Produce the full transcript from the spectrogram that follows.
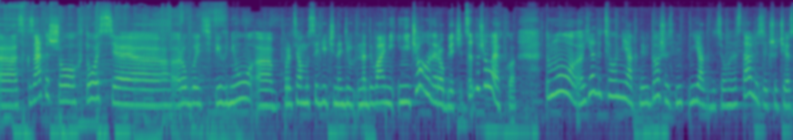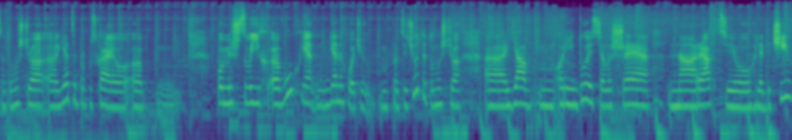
е, сказати, що хтось е, робить фігню, е, при цьому сидячи на дивані і нічого не роблячи, це дуже легко. Тому я до цього ніяк не відношусь, ніяк до цього не ставлюся, якщо чесно, тому що е, я це пропускаю. Поміж своїх е, вух я, я не хочу про це чути, тому що е, я орієнтуюся лише на реакцію глядачів,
